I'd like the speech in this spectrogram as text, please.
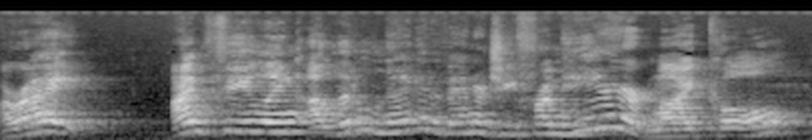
All right? I'm feeling a little negative energy from here, Michael.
